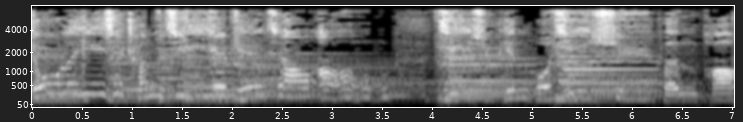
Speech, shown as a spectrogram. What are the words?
有了一些成绩也别骄傲，继续拼搏，继续奔跑。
